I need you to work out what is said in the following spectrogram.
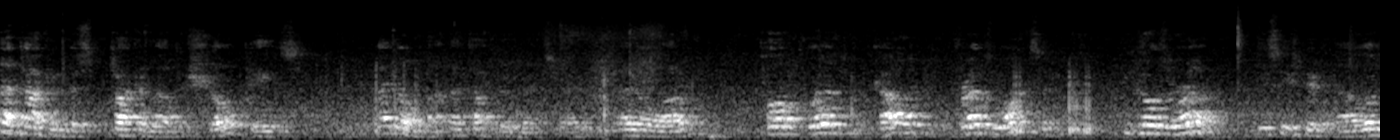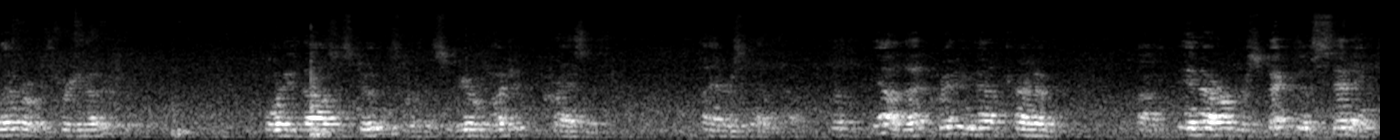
not talking just talking about the showpiece. I know about. I talk to administrators. I know a lot of them. Paul Quinn, college, friends and he goes around. He sees people. I live there with 300, 40,000 students with a severe budget crisis. I understand that. But yeah, that creating that kind of, uh, in our respective settings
